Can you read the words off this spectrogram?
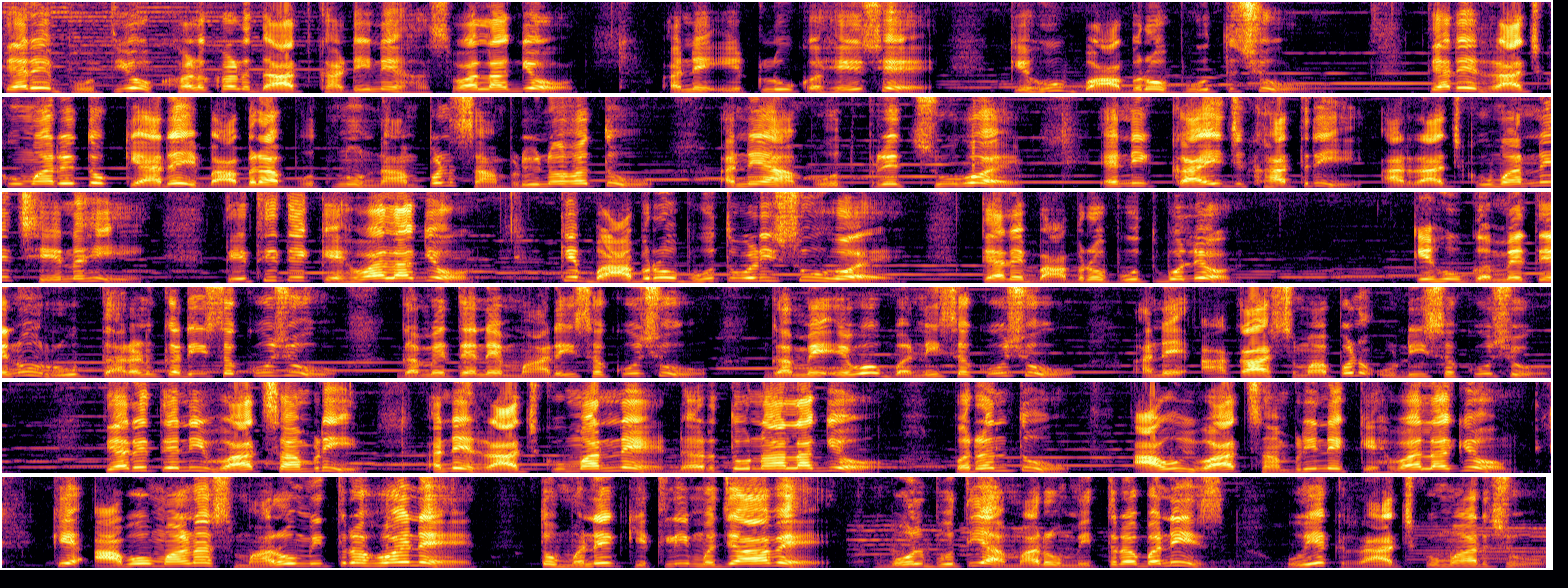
ત્યારે ભૂતિયો ખળખળ દાંત કાઢીને હસવા લાગ્યો અને એટલું કહે છે કે હું બાબરો ભૂત છું. ત્યારે રાજકુમારે તો ક્યારેય બાબરા ભૂતનું નામ પણ સાંભળ્યું ન હતું. અને આ ભૂત પ્રેત શું હોય? એની કાંઈ જ ખાતરી આ રાજકુમારને છે નહીં. તેથી તે કહેવા લાગ્યો કે બાબરો ભૂત વળી શું હોય? ત્યારે બાબરો ભૂત બોલ્યો કે હું ગમે તેનું રૂપ ધારણ કરી શકું છું, ગમે તેને મારી શકું છું, ગમે એવો બની શકું છું અને આકાશમાં પણ ઉડી શકું છું. ત્યારે તેની વાત સાંભળી અને રાજકુમારને ડર તો ના લાગ્યો, પરંતુ આવી વાત સાંભળીને કહેવા લાગ્યો કે, આવો માણસ મારો મિત્ર હોય ને, તો મને કેટલી મજા આવે. બોલ ભૂતિયા, મારો મિત્ર બનીશ. હું એક રાજકુમાર છું.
